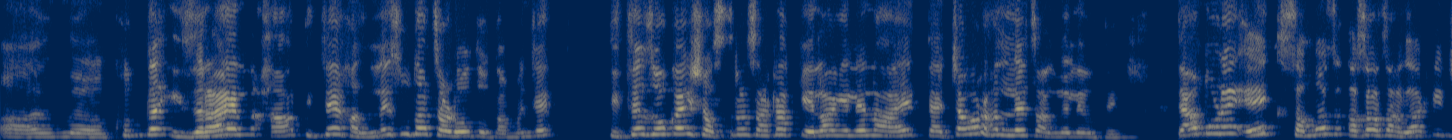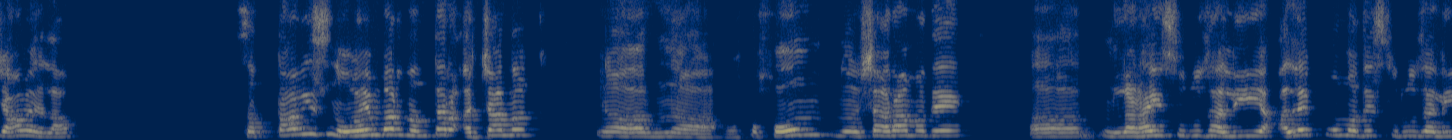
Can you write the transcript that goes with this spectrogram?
खुद्द इस्रायल हा तिथे हल्ले सुद्धा चढवत होता. म्हणजे तिथे जो काही शस्त्रसाठा केला गेलेला आहे, त्याच्यावर हल्ले चाललेले होते. त्यामुळे एक समज असा झाला, की ज्या वेळेला सत्तावीस नोव्हेंबर नंतर अचानक होम शहरामध्ये लढाई सुरू झाली, अलेप्पोमध्ये सुरू झाली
